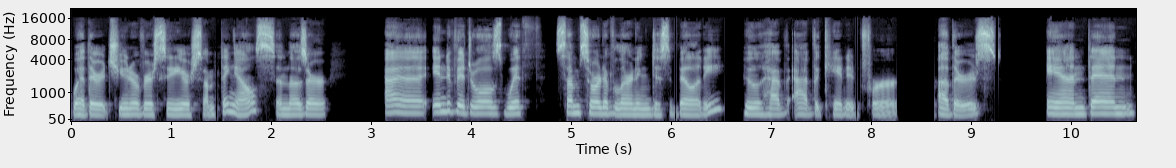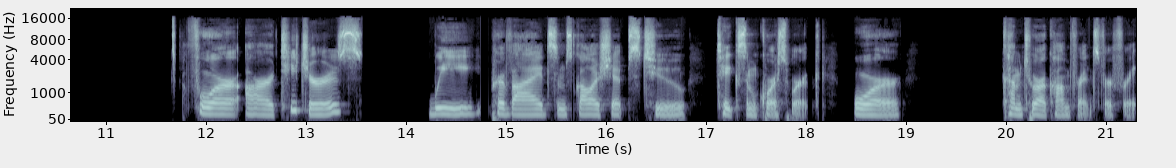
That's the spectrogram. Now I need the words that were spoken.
whether it's university or something else and those are uh, individuals with some sort of learning disability who have advocated for others. And then for our teachers, we provide some scholarships to take some coursework or come to our conference for free.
